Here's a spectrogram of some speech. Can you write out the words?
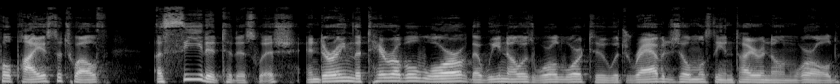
Pope Pius XII acceded to this wish, and during the terrible war that we know as World War II, which ravaged almost the entire known world,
